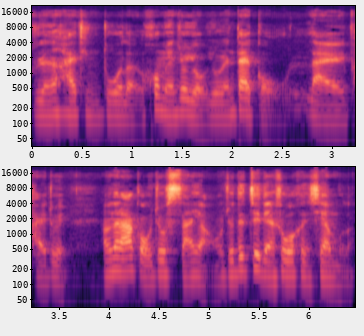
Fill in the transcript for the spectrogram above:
人还挺多的，后面就有有人带狗来排队，然后那俩狗就散养，我觉得这点是我很羡慕的，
